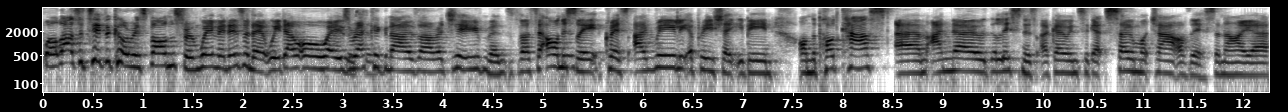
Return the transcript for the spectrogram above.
well, that's a typical response from women, isn't it? We don't always recognize our achievements. But honestly, Chris, I really appreciate you being on the podcast. Um, I know the listeners are going to get so much out of this, and I, uh,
